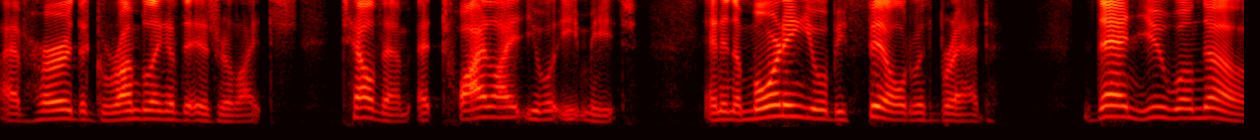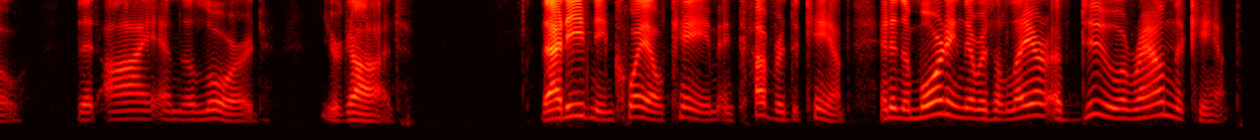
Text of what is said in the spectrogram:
I have heard the grumbling of the Israelites. Tell them, at twilight you will eat meat, and in the morning you will be filled with bread. Then you will know that I am the Lord your God. That evening, quail came and covered the camp, and in the morning there was a layer of dew around the camp.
